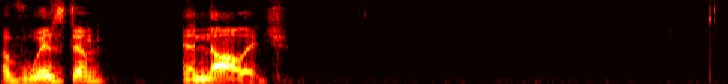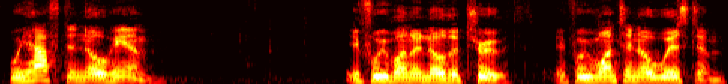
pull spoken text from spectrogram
of wisdom and knowledge. We have to know Him if we want to know the truth, if we want to know wisdom,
